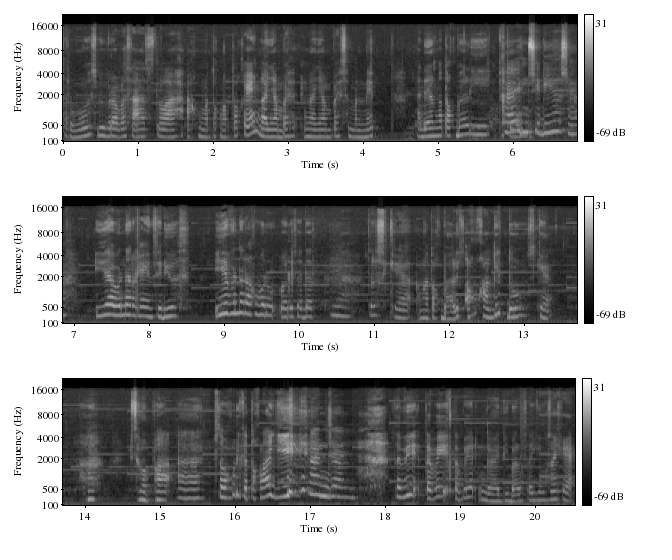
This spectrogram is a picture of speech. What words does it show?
terus beberapa saat setelah aku ngetok-ngetok kayak nggak nyampe nggak nyampe semenit ada yang ngetok balik. gitu. Kayak Insidious ya. Iya bener kayak Insidious. Iya bener aku baru baru sadar. Iya. Terus kayak ngetok balik, aku kaget dong. Terus kayak, hah itu apaan? Terus aku diketok lagi. Anjay. tapi tapi tapi nggak dibalas lagi maksudnya kayak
